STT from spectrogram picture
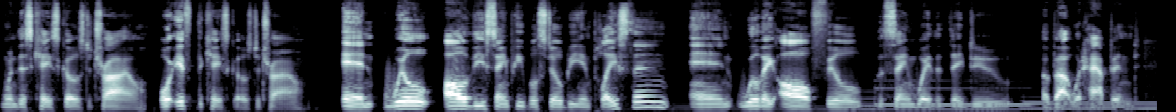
when this case goes to trial, or if the case goes to trial? And will all these same people still be in place then? And will they all feel the same way that they do about what happened?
